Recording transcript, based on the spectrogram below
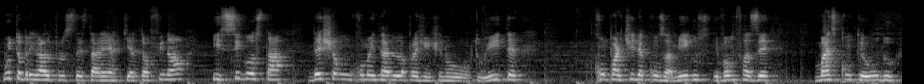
Muito obrigado por vocês estarem aqui até o final e se gostar, deixa um comentário lá pra gente no Twitter, compartilha com os amigos e vamos fazer mais conteúdo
